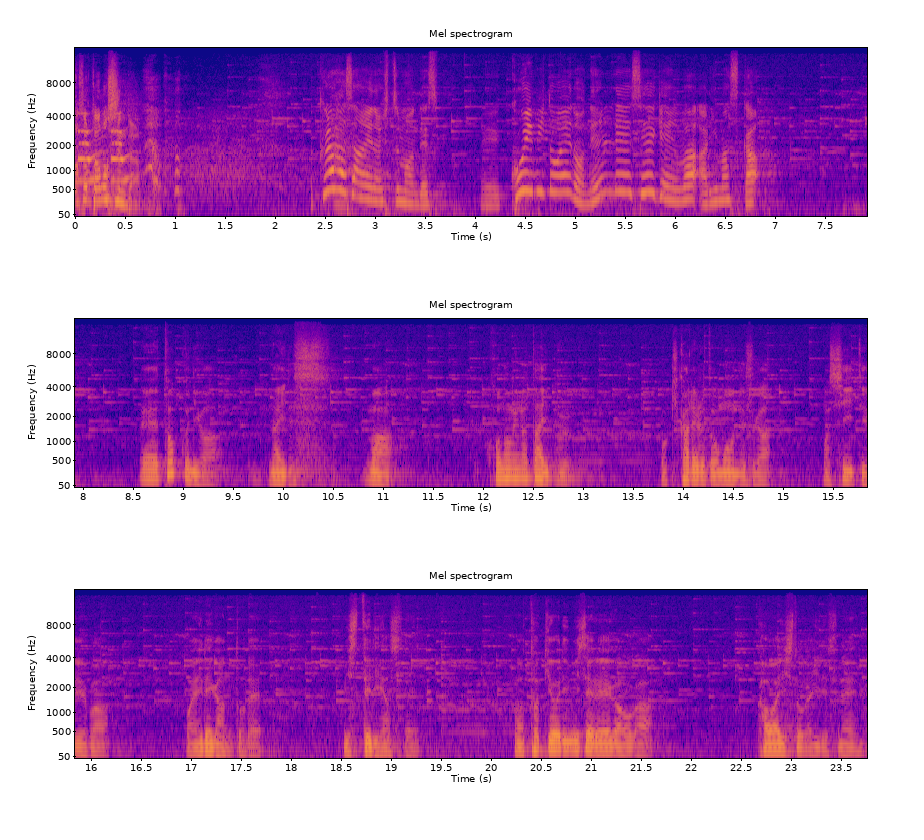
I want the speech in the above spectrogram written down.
あそれ楽しいんだ。クラハさんへの質問です、えー、恋人への年齢制限はありますか？えー特にはないです。まあ好みのタイプを聞かれると思うんですが、まあ、強いて言えば、まあ、エレガントでミステリアスで、まあ、時折見せる笑顔が可愛い人がいいですね。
